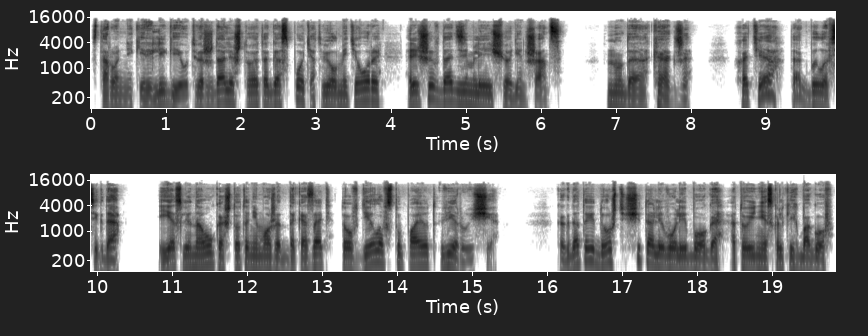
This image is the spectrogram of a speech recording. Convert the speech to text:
Сторонники религии утверждали, что это Господь отвел метеоры, решив дать Земле еще один шанс. Ну да, как же. Хотя так было всегда. Если наука что-то не может доказать, то в дело вступают верующие. Когда-то и дождь считали волей Бога, а то и нескольких богов.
